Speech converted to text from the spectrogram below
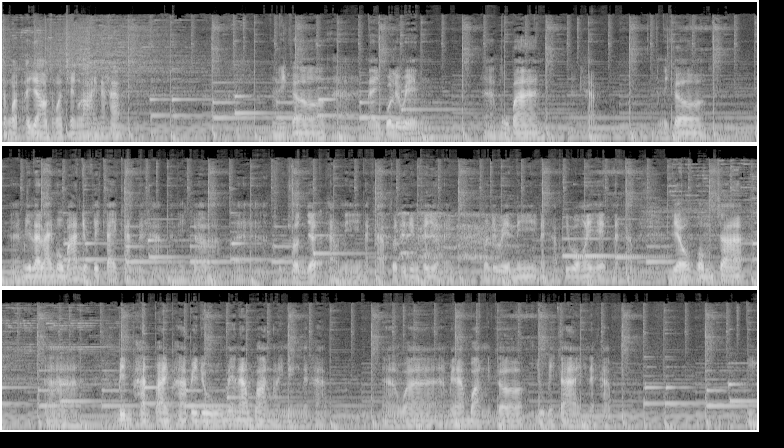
จังหวัดพะเยาจังหวัดเชียงรายนะครับอันนี้ก็ในบริเวณหมู่บ้านครับอันนี้ก็อ่ามีหลาย ๆ หมู่บ้านอยู่ใกล้ ๆ กันนะครับ อันนี้ก็ ชนเยอะแถวนี้นะครับ ตัวที่ดินก็อยู่ในบริเวณนี้นะครับที่วงให้เห็นนะครับ เดี๋ยวผมจะบินผ่านไปพาไปดูแม่น้ำวังหน่อยหนึ่งนะครับว่าแม่น้ำวังนี่ก็อยู่ไม่ไกลนะครับนี่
